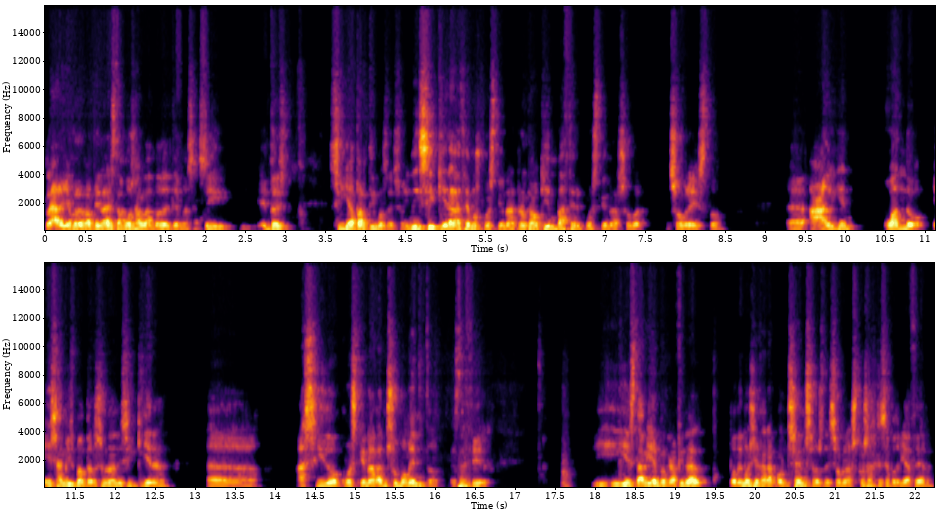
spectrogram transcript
yo creo que al final estamos hablando de temas así. Entonces, si ya partimos de eso y ni siquiera hacemos cuestionar, pero claro, ¿quién va a hacer cuestionar sobre, sobre esto eh, a alguien cuando esa misma persona ni siquiera eh, ha sido cuestionada en su momento. Es decir, y, está bien, porque al final podemos llegar a consensos de sobre las cosas que se podría hacer,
